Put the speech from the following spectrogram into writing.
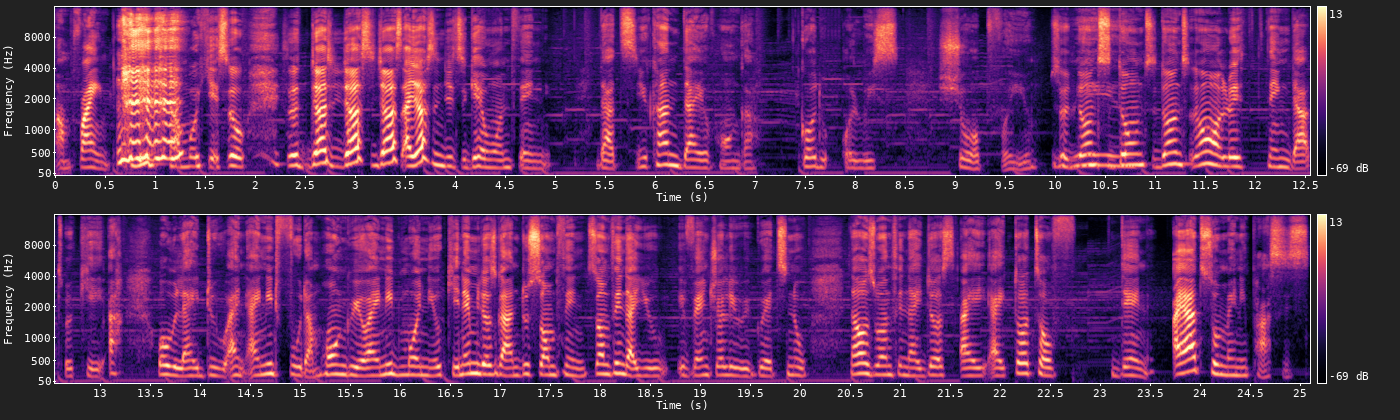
I'm fine. I'm okay. So so just just just I just need you to get one thing that you can't die of hunger. God will always show up for you. So don't don't don't don't always think that okay, ah, what will I do? I, I need food, I'm hungry, or I need money. Okay, let me just go and do something, something that you eventually regret. No, that was one thing I just I I thought of then. I had so many passes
